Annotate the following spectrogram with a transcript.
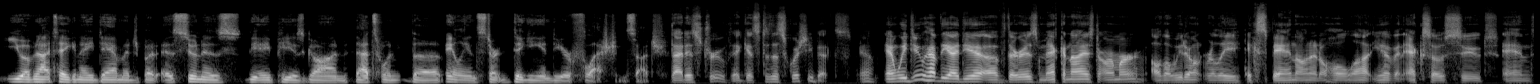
you have not taken any damage. But as soon as the AP is gone, that's when the aliens start digging into your flesh and such. That is true. It gets to the squishy bits. Yeah. And we do have the idea of there is mechanized armor, although we don't really expand on it a whole lot. You have an exosuit and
